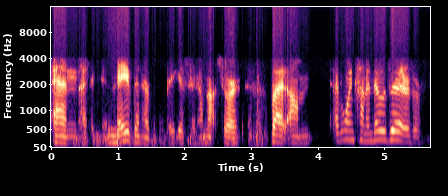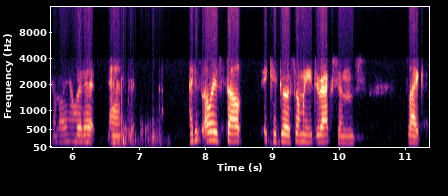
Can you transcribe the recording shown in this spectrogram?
and I think it may have been her biggest hit. I'm not sure, but um, everyone kind of knows it or they're familiar with it. And I just always felt it could go so many directions, like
